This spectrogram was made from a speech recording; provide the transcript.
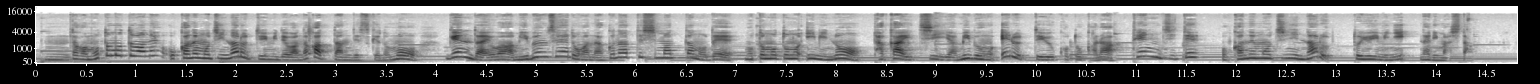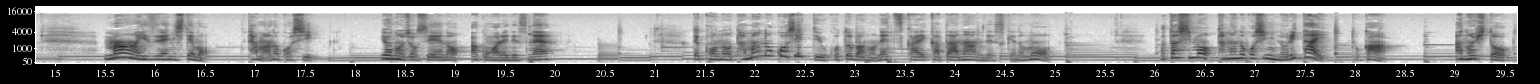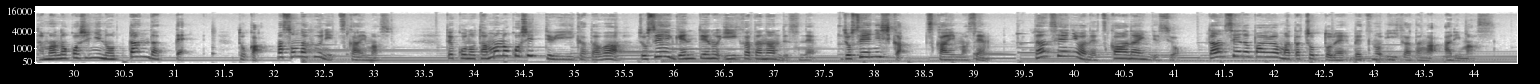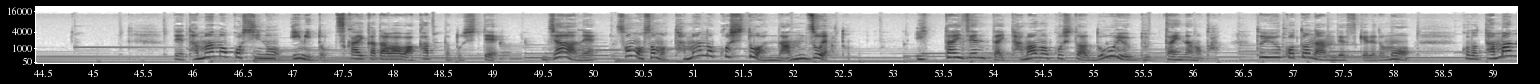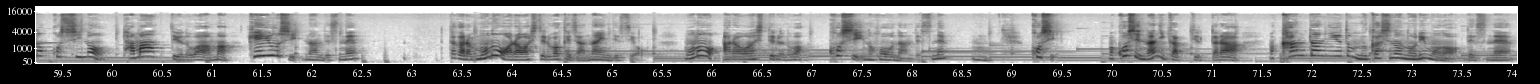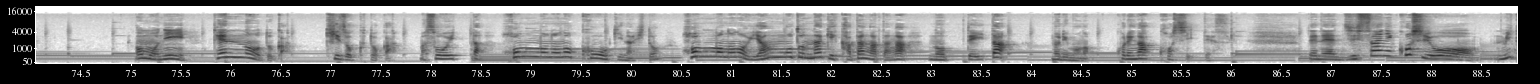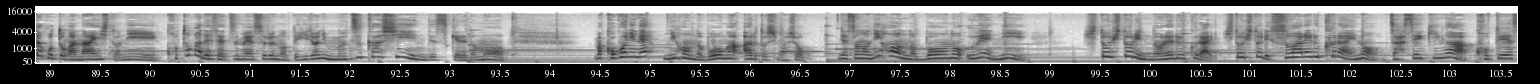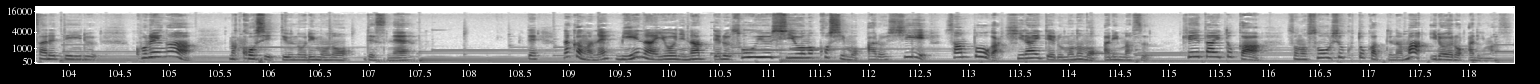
うん、だからもともとはねお金持ちになるっていう意味ではなかったんですけども現代は身分制度がなくなってしまったのでもともとの意味の高い地位や身分を得るっていうことから転じてお金持ちになるという意味になりました。まあいずれにしても玉の腰世の女性の憧れですね。でこの玉の腰っていう言葉のね使い方なんですけども私も玉の腰に乗りたいとかあの人玉の腰に乗ったんだって。とか、まあ、そんな風に使います。でこの玉の腰っていう言い方は女性限定の言い方なんですね。女性にしか使いません。男性にはね使わないんですよ。男性の場合はまたちょっとね別の言い方があります。で玉の腰の意味と使い方は分かったとしてじゃあねそもそも玉の腰とは何ぞやと。一体全体玉の腰とはどういう物体なのか。ということなんですけれどもこの玉の腰の玉っていうのは、まあ、形容詞なんですね。だから物を表してるわけじゃないんですよ。物を表してるのは腰の方なんですね、うん、腰、まあ、腰何かって言ったら、まあ、簡単に言うと昔の乗り物ですね。主に天皇とか貴族とか、まあ、そういった本物の高貴な人本物のやんごとなき方々が乗っていた乗り物。これが腰です。でね実際に古紙を見たことがない人に言葉で説明するのって非常に難しいんですけれども、まあ、ここにね2本の棒があるとしましょう。でその2本の棒の上に人一人乗れるくらい人一人座れるくらいの座席が固定されている。これが、まあ、古紙っていう乗り物ですね。で中がね見えないようになってるそういう仕様の古紙もあるし三方が開いているものもあります。携帯とかその装飾とかっていうのはまあいろいろあります。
